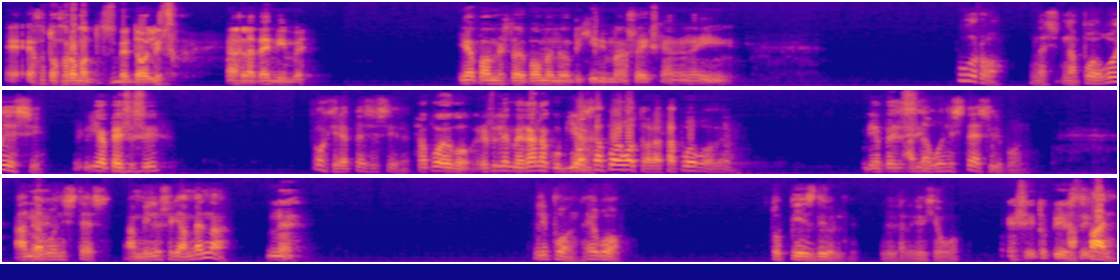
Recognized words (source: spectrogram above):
Ε, έχω το χρώμα του τσιμπεντόλιθου, αλλά δεν είμαι. Για πάμε στο επόμενο επιχείρημά σου. Έχεις κανένα ή... Μπορώ. Να, σ- να πω εγώ ή εσύ; Για πες εσύ. Όχι, ρε, πες εσύ. Ρε. Θα πω εγώ. Ρε φίλε, μεγάλα κουμπιά. Όχι, θα πω εγώ τώρα. Θα πω εγώ. Δε. Για πες εσύ. Ανταγωνιστές λοιπόν. Ανταγωνιστές. Να μιλήσω για μένα; Ναι. Λοιπόν, εγώ. Το PS2 δηλαδή, όχι εγώ. Εσύ, το PS2. Αφάν,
